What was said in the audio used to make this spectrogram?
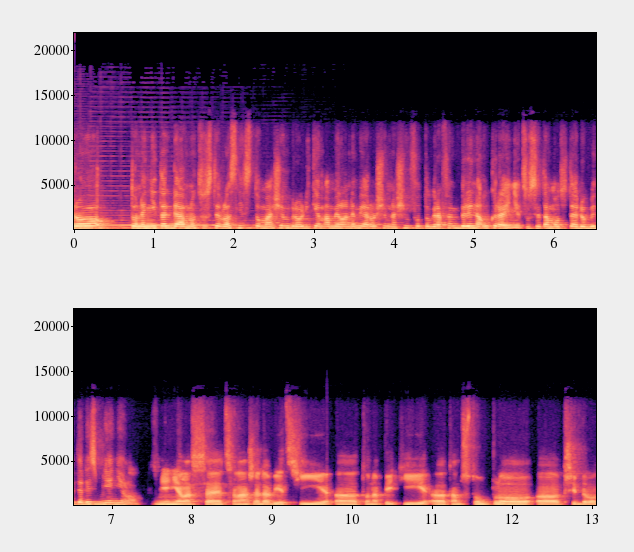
Ondro, to není tak dávno, co jste vlastně s Tomášem Brolíkem a Milanem Jarošem, naším fotografem, byli na Ukrajině. Co se tam od té doby tedy změnilo? Změnila se celá řada věcí, to napětí tam stouplo, přibylo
